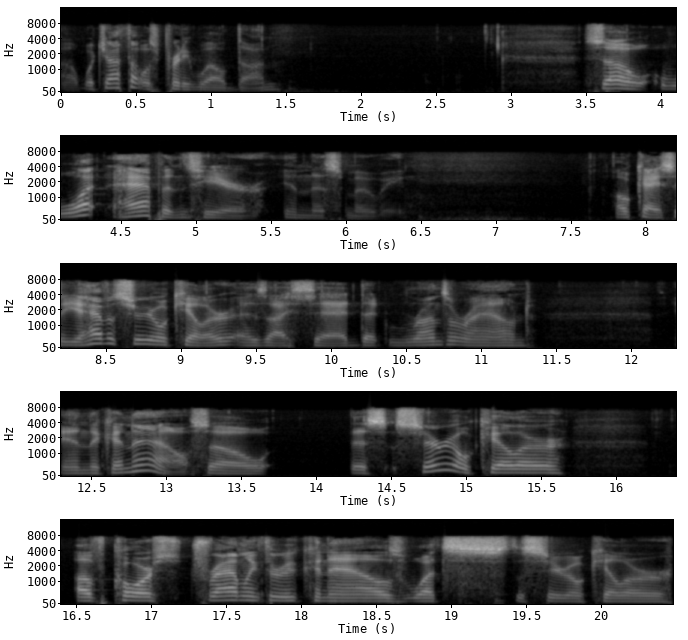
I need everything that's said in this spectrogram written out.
uh, which I thought was pretty well done. So, what happens here in this movie? Okay, so you have a serial killer, as I said, that runs around in the canal. So this serial killer, of course, traveling through canals, what's the serial killer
